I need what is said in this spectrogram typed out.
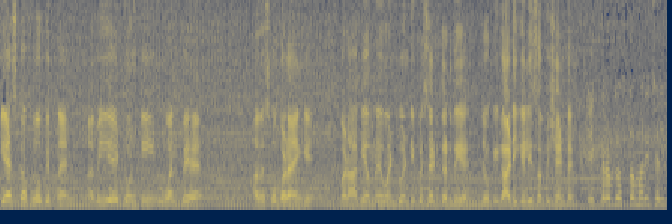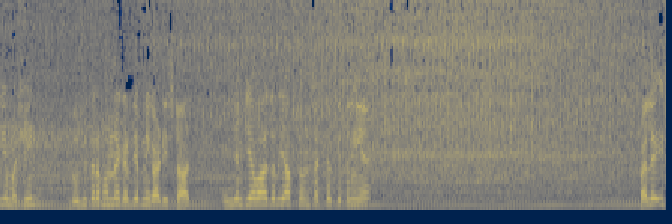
गैस का फ्लो कितना है? अभी ये ट्वेंटी वन पे है। हम इसको बढ़ाएँगे। बढ़ा के हमने 120 पे सेट कर दिया है जो कि गाड़ी के लिए सफिशेंट है। एक तरफ़ दोस्तों हमारी चल गई मशीन दूसरी तरफ़ हमने कर दी अपनी गाड़ी स्टार्ट इंजन की आवाज़ अभी आप सुन सकते हो कितनी है। पहले इस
